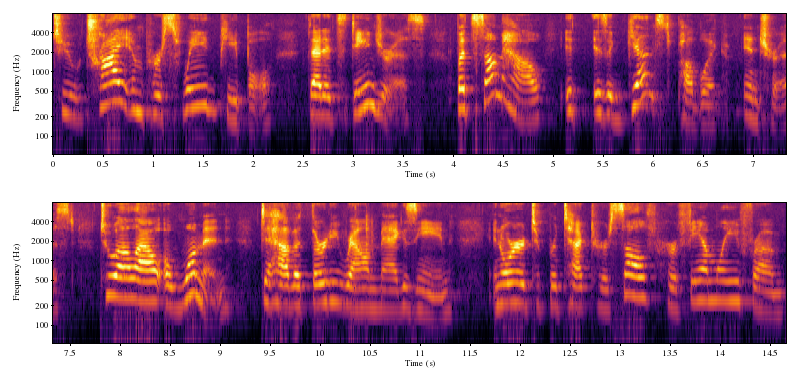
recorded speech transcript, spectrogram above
to try and persuade people that it's dangerous, but somehow it is against public interest to allow a woman to have a 30 round magazine in order to protect herself, her family from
